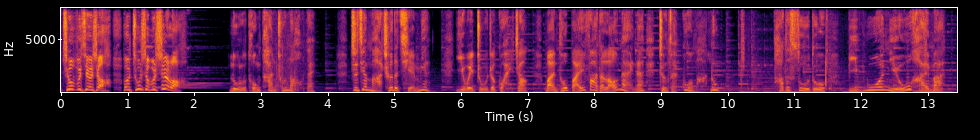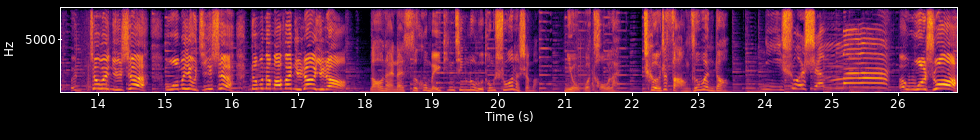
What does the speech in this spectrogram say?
车夫先生，出什么事了？路路通探出脑袋，只见马车的前面，一位拄着拐杖、满头白发的老奶奶正在过马路。她的速度比蜗牛还慢。这位女士，我们有急事，能不能麻烦你让一让？老奶奶似乎没听清路路通说了什么，扭过头来，扯着嗓子问道。你说什么？呃，我说，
